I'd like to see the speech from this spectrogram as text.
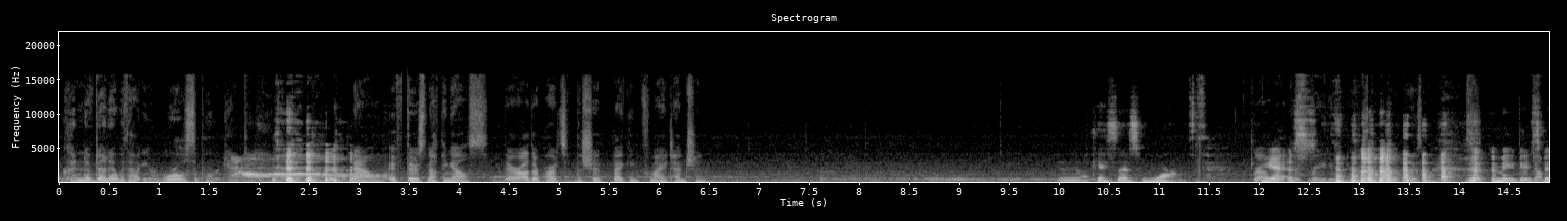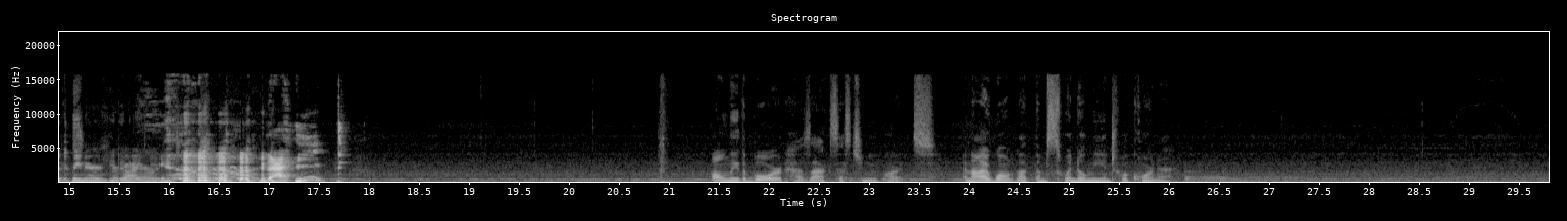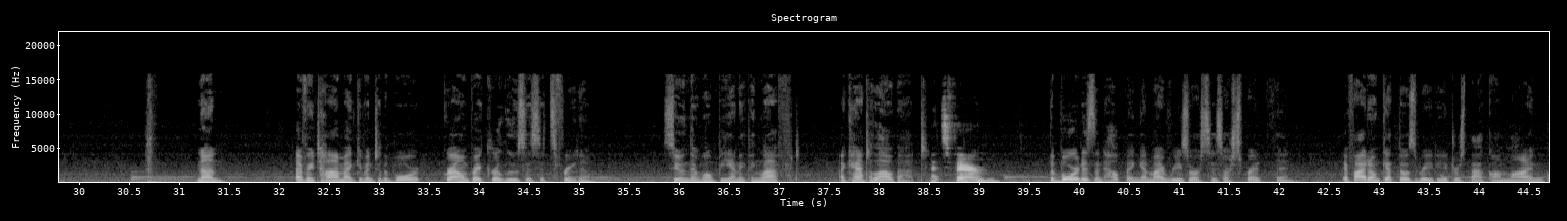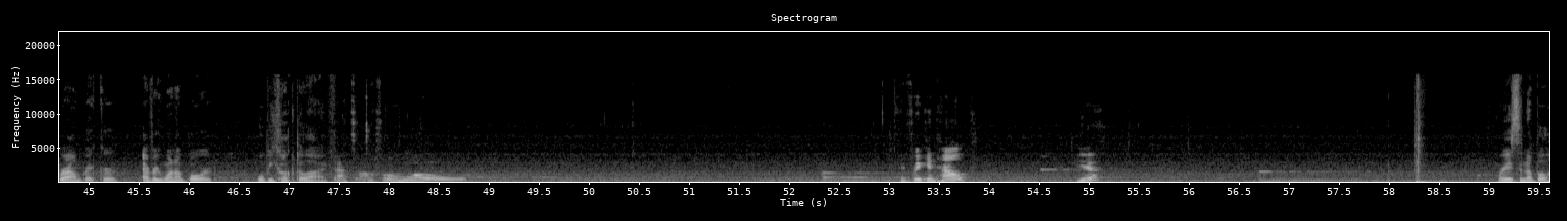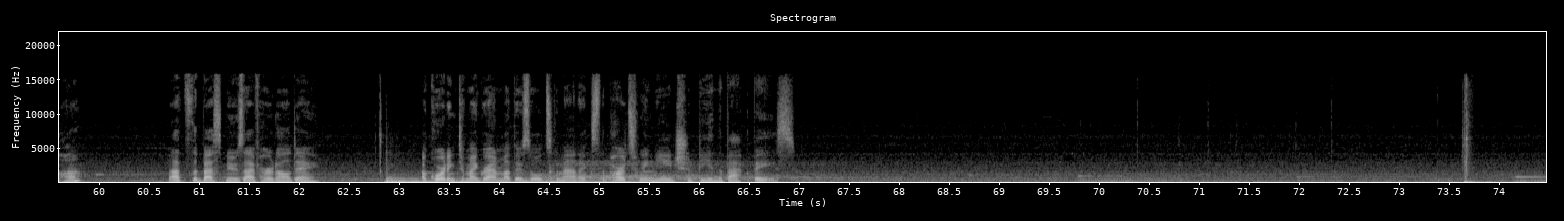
Couldn't have done it without your moral support, Captain. now, if there's nothing else, there are other parts of the ship begging for my attention. Okay, so that's warmth. Yes. Groundbreaker's radiators and other replacement parts. Maybe it's dumping between her and superheated air Parvati. into that heat! Only the board has access to new parts, and I won't let them swindle me into a corner. None. Every time I give in to the board, Groundbreaker loses its freedom. Soon there won't be anything left. I can't allow that. That's fair. Mm-hmm. The board isn't helping, and my resources are spread thin. If I don't get those radiators back online, Groundbreaker, everyone aboard, will be cooked alive. That's awful. Whoa. If we can help. Yeah. Reasonable, huh? That's the best news I've heard all day. According to my grandmother's old schematics, the parts we need should be in the back bays.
